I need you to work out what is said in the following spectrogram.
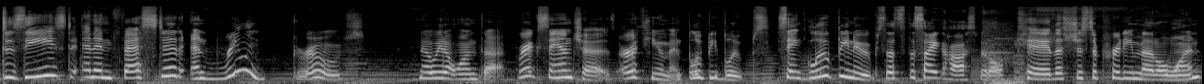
diseased and infested and really gross. No, we don't want that. Rick Sanchez, Earth Human, Bloopy Bloops. St. Gloopy Noops, that's the psych hospital. Okay, that's just a pretty metal one.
